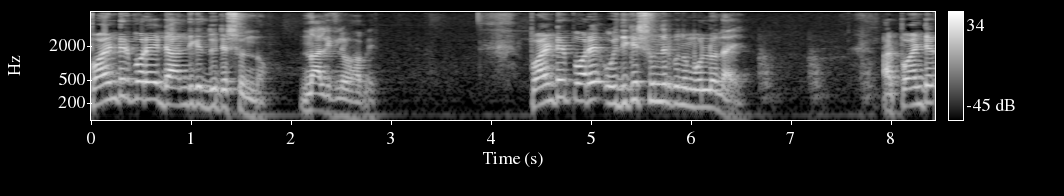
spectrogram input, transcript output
পয়েন্টের পরে ডান দিকে দুইটা শূন্য, না লিখলেও হবে। পয়েন্টের পরে ওই দিকে শূন্যের কোনো মূল্য নাই। আর পয়েন্টের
